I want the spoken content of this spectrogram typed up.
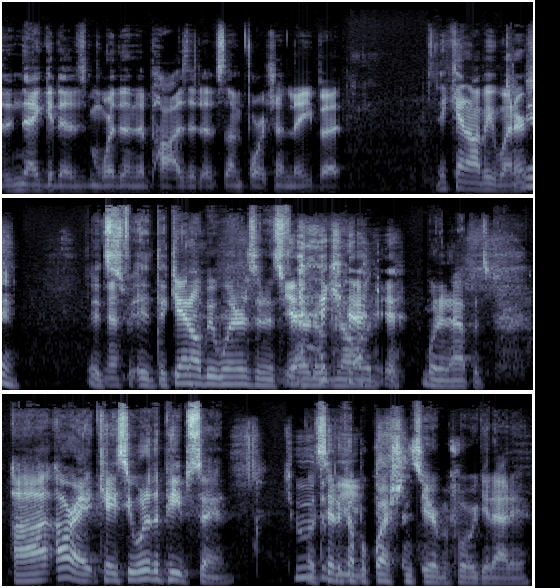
the negatives more than the positives, unfortunately. But they can't all be winners. Yeah. It's yeah. it, they can't all be winners, and it's fair yeah, to acknowledge yeah, when it happens. Uh, all right, Casey, what are the peeps saying? To Let's hit peeps. a couple questions here before we get out of here.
